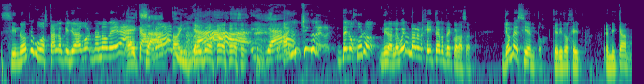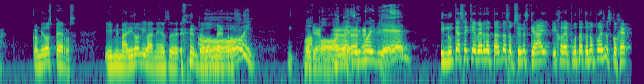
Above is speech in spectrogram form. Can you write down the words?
si no te gusta lo que yo hago, no lo veas, Exacto. cabrón. Y ya. Y ya. Hay un chingo de... Te lo juro. Mira, le voy a hablar al hater de corazón. Yo me siento, querido hater, en mi cama, con mis dos perros y mi marido libanés de, de dos metros. Uy. Muy bien. Guapote, sí, muy bien. Y nunca sé qué ver de tantas opciones que hay. Hijo de puta, tú no puedes escoger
